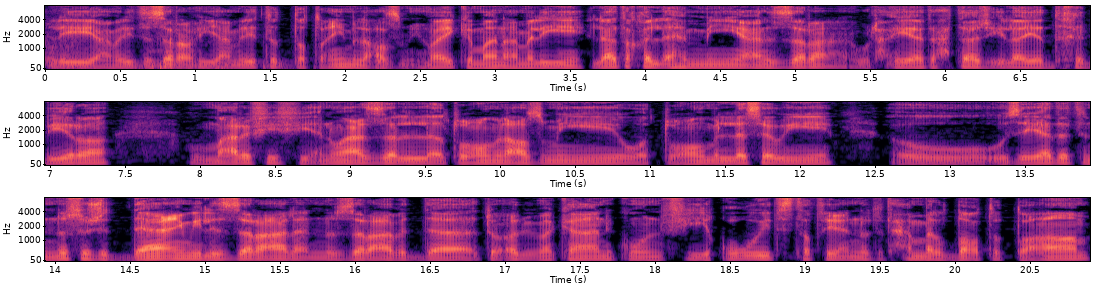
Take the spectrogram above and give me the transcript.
لعملية الزرع وهي عملية التطعيم العظمي. وهي كمان عملية لا تقل أهمية عن الزرع والحقيقة تحتاج إلى يد خبيرة ومعرفة في أنواع الطعوم العظمية والطعوم اللثوية وزيادة النسج الداعمي للزرعة لأنه الزرعة بدها تقعد بمكان يكون في قوة تستطيع أنه تتحمل ضغط الطعام.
